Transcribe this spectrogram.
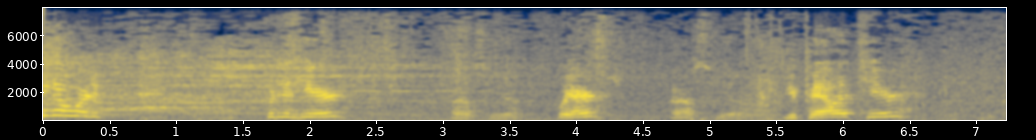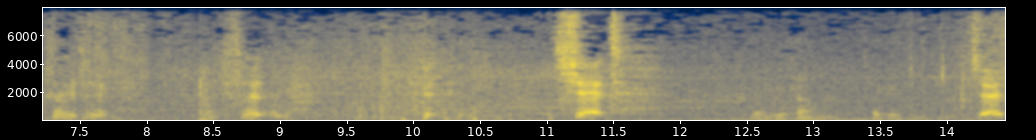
You know where to put it here? Perhaps here. Where? Perhaps here. Your pallet here? Say it, say it. Shit. Yeah, you can take it. Shit.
